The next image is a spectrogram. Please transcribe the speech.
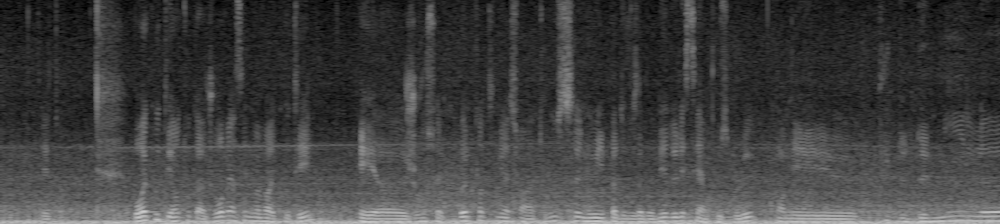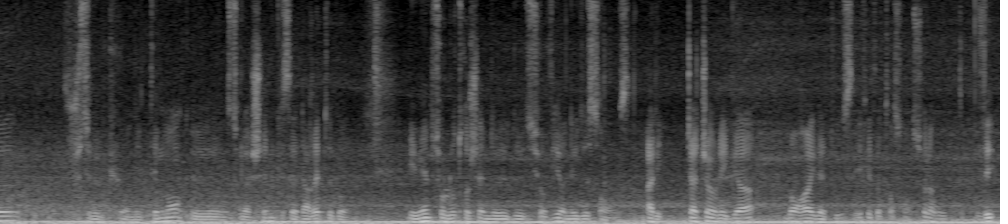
Bon, écoutez, en tout cas, je vous remercie de m'avoir écouté. Et euh, je vous souhaite bonne continuation à tous. N'oubliez pas de vous abonner, de laisser un pouce bleu. On est euh, plus de 2000, je sais même plus, on est tellement sur la chaîne que ça n'arrête pas. Et même sur l'autre chaîne de, de, survie, on est 211. Allez, ciao ciao les gars, bon ride à tous et faites attention sur la route. V.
